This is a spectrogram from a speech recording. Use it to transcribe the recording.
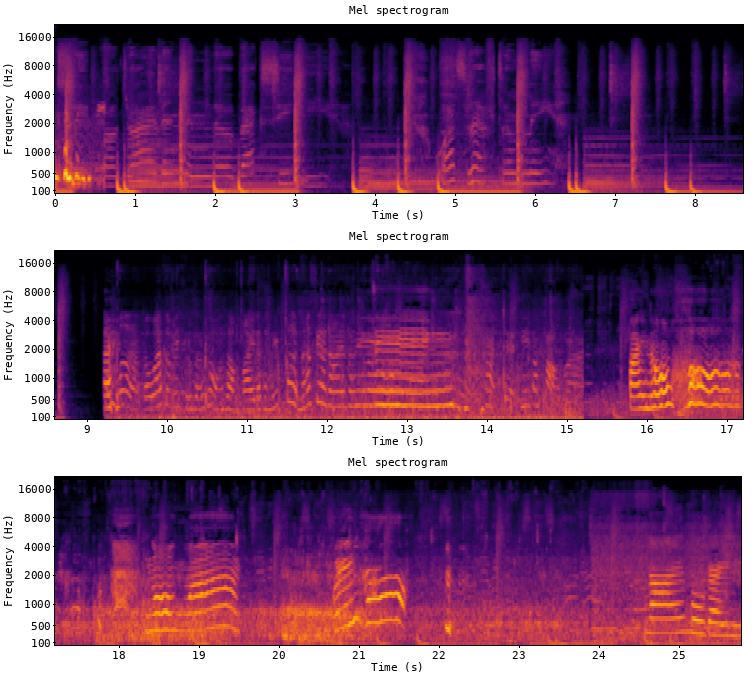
While driving แต่เขาไม่เปิดน่าเสียดายจังเลยจริง ขาดแต่ที่กระเป๋ามา ไปโนโคงงมากวิ่งค่ะ ได้บูไกรี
